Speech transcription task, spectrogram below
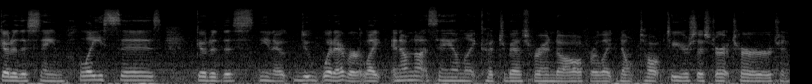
go to the same places, go to this, you know, do whatever. Like, and I'm not saying like cut your best friend off or like don't talk to your sister at church and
